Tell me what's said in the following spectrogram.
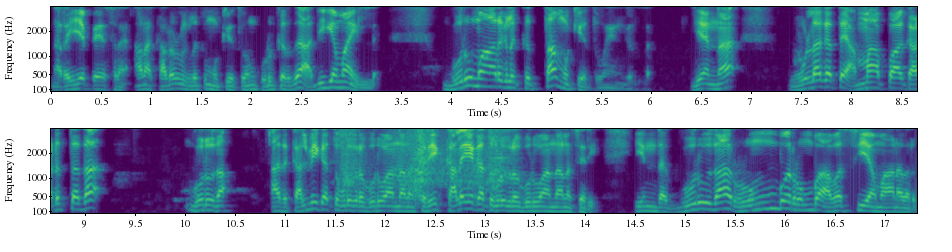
நிறைய பேசுறேன். ஆனா கடவுள்களுக்கு முக்கியத்துவம் கொடுக்கறது அதிகமா இல்லை. குருமார்களுக்கு தான் முக்கியத்துவம் எங்கள்ல ஏன்னா உலகத்தை அம்மா அப்பாவுக்கு அடுத்ததா குரு தான் அது கல்வி கற்றுக் கொடுக்குற குருவாக இருந்தாலும் சரி கலையை கற்றுக் கொடுக்குற குருவாக இருந்தாலும் சரி இந்த குரு தான் ரொம்ப ரொம்ப அவசியமானவர்.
